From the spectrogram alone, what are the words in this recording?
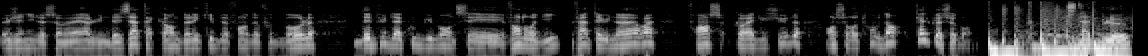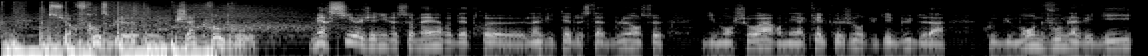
Eugénie Le Sommer, l'une des attaquantes de l'équipe de France de football. Début de la Coupe du Monde, c'est vendredi, 21h. France, Corée du Sud. On se retrouve dans quelques secondes. Stade Bleu sur France Bleu. Jacques Vendroux. Merci Eugénie Le Sommer d'être euh, l'invité de Stade Bleu en ce dimanche soir. On est à quelques jours du début de la Coupe du Monde. Vous me l'avez dit,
